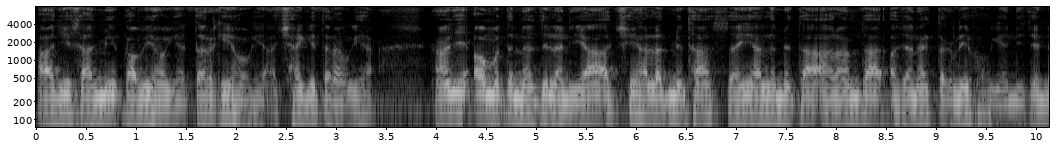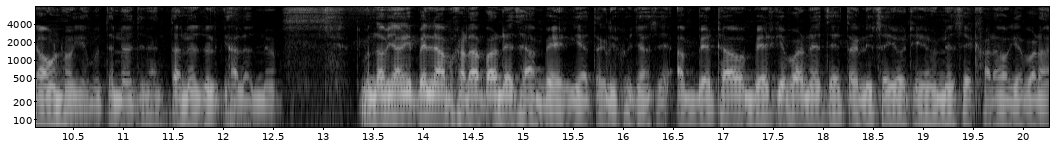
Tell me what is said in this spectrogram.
عاجز آدمی قوی ہو گیا، ترقی ہو گیا، اچھائی کی طرح ہو گیا۔ ہاں جی او متنزل یا اچھی حالت میں تھا، صحیح حالت میں تھا، آرام تھا، اچانک تکلیف ہو گیا، نیچے ڈاؤن ہو گیا، متنزل تنزل کی حالت میں۔ تو مطلب یہاں کہ پہلے آپ کھڑا پڑھ رہے تھے، اب بیٹھ گیا تکلیف کی وجہ سے۔ اب بیٹھا ہو بیٹھ کے پڑھ رہے تھے، تکلیف صحیح اٹھی انہیں سے کھڑا ہو گیا، پڑھا۔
